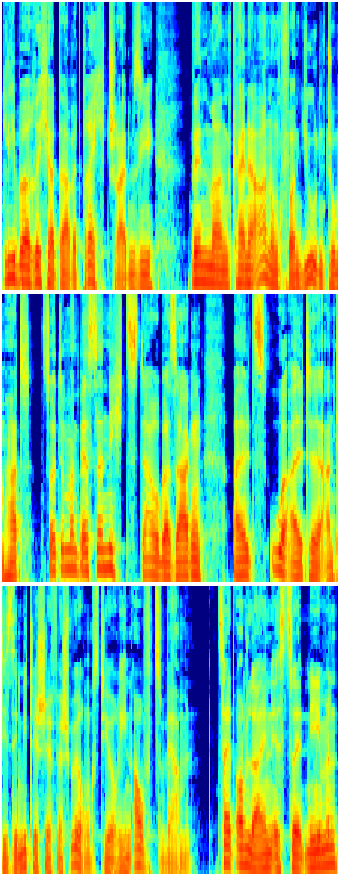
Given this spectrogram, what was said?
Lieber Richard David Brecht, schreiben sie, wenn man keine Ahnung von Judentum hat, sollte man besser nichts darüber sagen, als uralte antisemitische Verschwörungstheorien aufzuwärmen. Zeit Online ist zu entnehmen,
